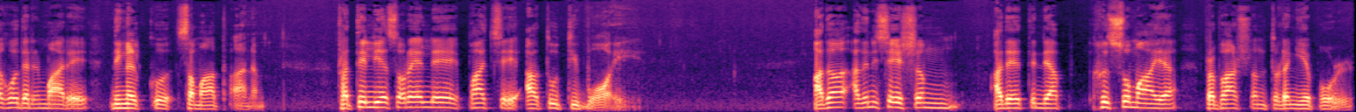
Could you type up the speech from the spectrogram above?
സഹോദരന്മാരെ നിങ്ങൾക്ക് സമാധാനം. ഫ്രത്തില്യ സൊറേലെ പാച്ചെ ആ തൂത്തി ബോയ് അത് അതിനുശേഷം അദ്ദേഹത്തിന്റെ ഹ്രസ്വമായ പ്രഭാഷണം തുടങ്ങിയപ്പോൾ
